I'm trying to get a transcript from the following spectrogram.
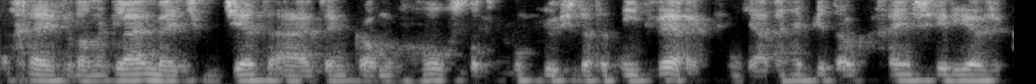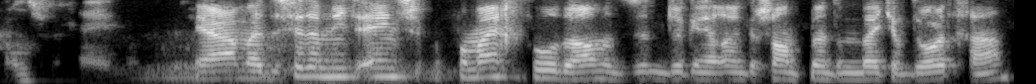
geven dan een klein beetje budget uit en komen vervolgens tot de conclusie dat het niet werkt. Want ja, dan heb je het ook geen serieuze kans gegeven. Ja, maar er zit hem niet eens, voor mijn gevoel dan, het is natuurlijk een heel interessant punt om een beetje op door te gaan.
